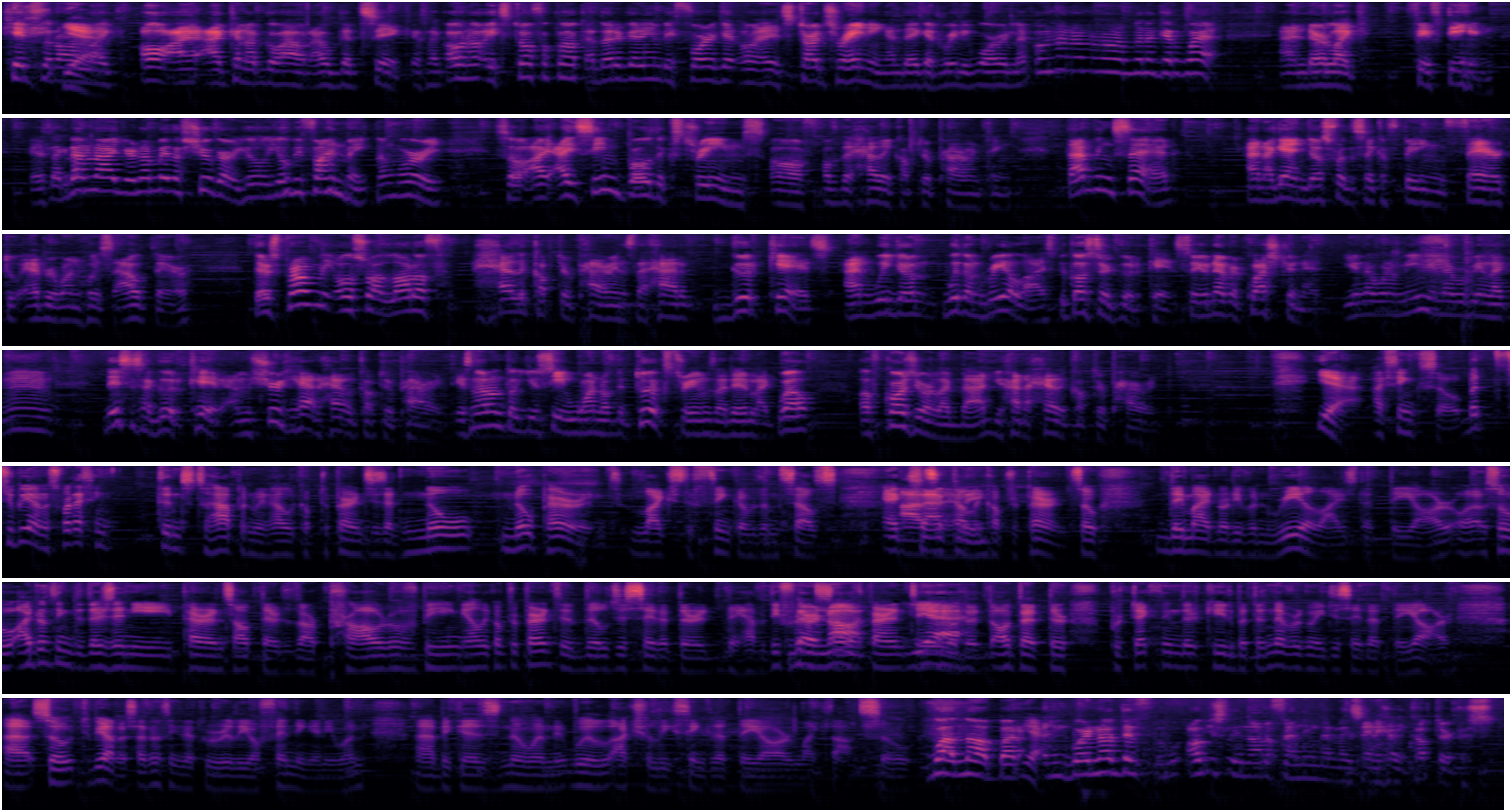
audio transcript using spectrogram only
kids that are Yeah. like, oh, I, I cannot go out, I'll get sick. It's like, oh no, it's twelve o'clock, I better get in before it get, or it starts raining, and they get really worried, like, oh no no no no, I'm gonna get wet, and they're like fifteen. It's like, no no, you're not made of sugar, you'll you'll be fine, mate, don't worry. So I I seen both extremes of of the helicopter parenting. That being said, and again, just for the sake of being fair to everyone who is out there, there's probably also a lot of helicopter parents that had good kids, and we don't we don't realize because they're good kids. So you never question it. You know what I mean? You never been like, mm, this is a good kid. I'm sure he had a helicopter parent. It's not until you see one of the two extremes that they're like, well, of course you're like that. You had a helicopter parent. Yeah, I think so. But to be honest, what I think tends to happen with helicopter parents is that no no parent likes to think of themselves as a helicopter parent. So they might not even realize that they are. Uh, so I don't think that there's any parents out there that are proud of being helicopter parents. They'll just say that they're they have a different They're style not, of parenting, yeah. or, that, or that they're protecting their kid, but they're never going to say that they are. Uh, so to be honest, I don't think that we're really offending anyone uh, because no one will actually think that they are like that. So Well, no, but Yeah. we're not def- obviously not offending them by saying helicopter because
